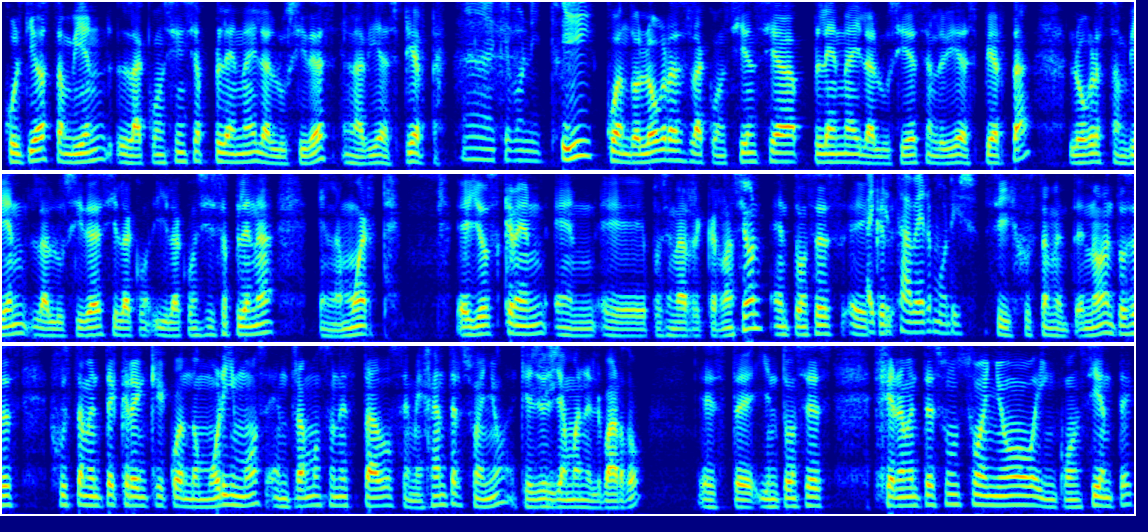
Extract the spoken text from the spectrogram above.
cultivas también la conciencia plena y la lucidez en la vida despierta. Ah, qué bonito. Y cuando logras la conciencia plena y la lucidez en la vida despierta, logras también la lucidez y la, y la conciencia plena en la muerte ellos creen en, eh, pues en la reencarnación. Entonces... Eh, Hay que saber morir. Sí, justamente, ¿no? Entonces, justamente creen que cuando morimos entramos a un estado semejante al sueño, que ellos llaman el bardo. Este, y entonces generalmente es un sueño inconsciente,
